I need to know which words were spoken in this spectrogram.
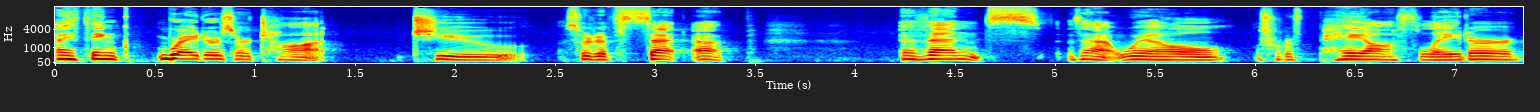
I think writers are taught to sort of set up events that will sort of pay off later.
